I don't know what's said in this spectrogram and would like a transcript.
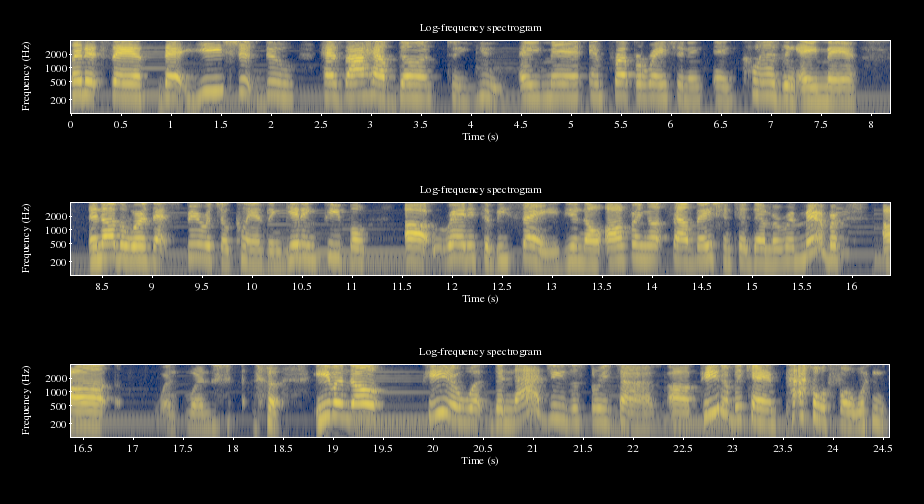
And it says that ye should do as I have done to you. Amen. In preparation and, and cleansing. Amen. In other words, that spiritual cleansing, getting people uh, ready to be saved, you know, offering up salvation to them. And remember, uh, when when even though Peter would deny Jesus three times. Uh, Peter became powerful when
